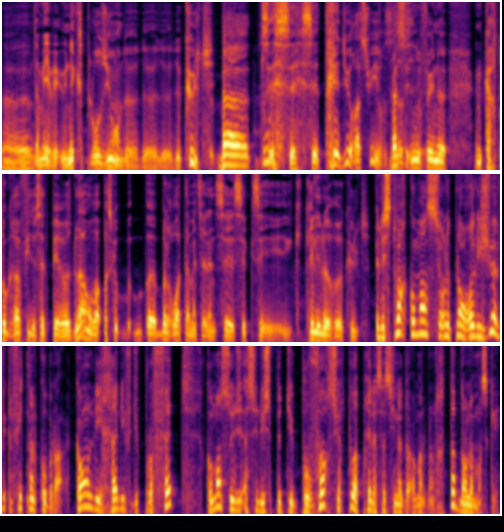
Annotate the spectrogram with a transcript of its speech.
Euh... Non, mais il y avait une explosion de, de, de, culte. Bah, c'est très dur à suivre. Bah, si nous fait une, une, cartographie de cette période-là, on va parce que euh, Balrouata c'est quel est leur culte? L'histoire commence sur le plan religieux avec le fitna al-Kubra. Quand les khalifes du prophète commencent à se disputer le pouvoir sur surtout après l'assassinat de Omar ibn Khattab dans la mosquée.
